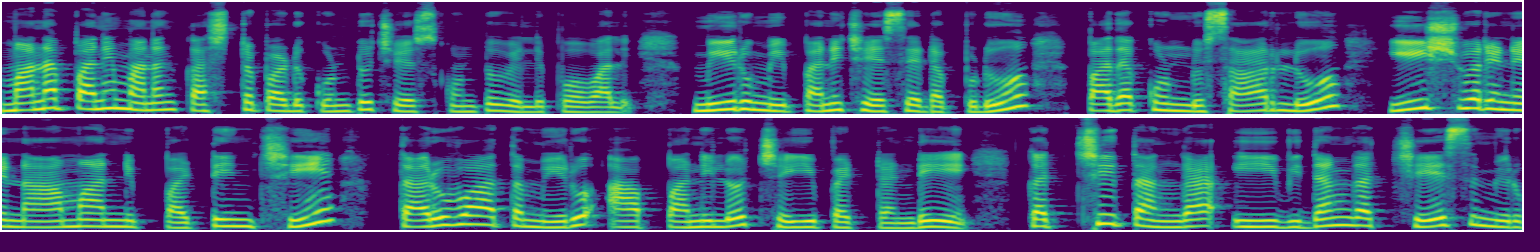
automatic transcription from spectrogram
మన పని మనం కష్టపడుకుంటూ చేసుకుంటూ వెళ్ళిపోవాలి. మీరు మీ పని చేసేటప్పుడు పదకొండు సార్లు ఈశ్వరుని నామాన్ని పఠించి తరువాత మీరు ఆ పనిలో చేయి పెట్టండి. ఖచ్చితంగా ఈ విధంగా చేసి మీరు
